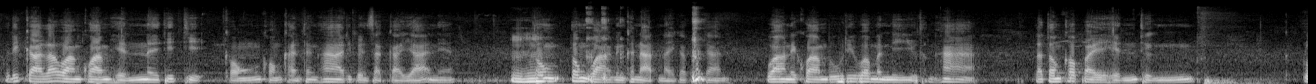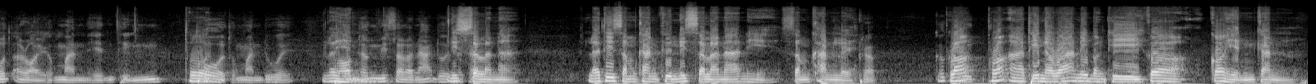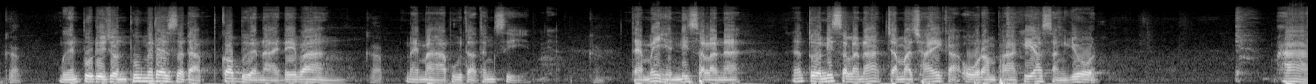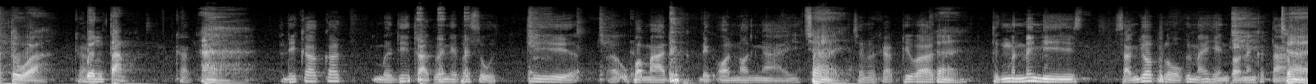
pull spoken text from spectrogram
ทีนี้การละวางความเห็นในทิฏฐิของของขันธ์ทั้งห้าที่เป็นสักกายะเนี่ยอือฮึต้องต้องวางถึงขนาดไหนครับอาจารย์ วางในความรู้ที่ว่ามันมีอยู่ทั้งห้าแล้วต้องเข้าไปเห็นถึงรสอร่อยของมัน เห็นถึงโทโทษษของมันด้วยแล้วพร้อเห็มนทั้งนิสสรณะด้วยนิสนะครับรณะ และที่สำคัญคือนิสรณะนี่สำคัญเลยครับก็เพคืราะอเพราะอาทินวะนี่บางทีก็ก็เห็นกันครับ เหมือนปุถุชนผู้ไม่ได้สดับก็เบื่อหน่ายได้บ้างครับ ในมหาภูตะทั้งสี่ครับแต่ไม่เห็นนิสรณะนั้นตัวนิสรณะจะมาใช้กับโอรัมภาคิยสังโยชน์ห้าตัวครับเบื้องต่ครับำอ่า อันนี้ก็ก็เหมือนที่ตรัสไว้ในพระสูตร ที่เอ่ออุปมาเด็กเด็กอ่อนนอนหงายใช่ใช่ไหมครับที่ว่าใช่ถึงมันไม่มีสังโยชน์โผล่ขึ้นมาให้เห็นตอนนั้นก็ตาม ใช่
